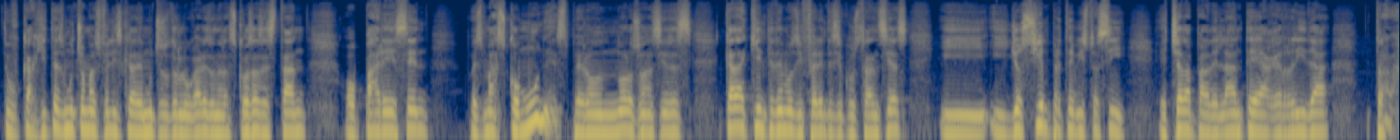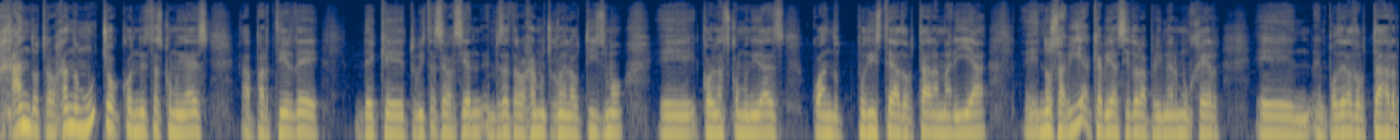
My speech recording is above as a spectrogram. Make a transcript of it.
tu cajita es mucho más feliz que la de muchos otros lugares donde las cosas están o parecen pues más comunes, pero no lo son así. Cada quien tenemos diferentes circunstancias y, y yo siempre te he visto así, echada para adelante, aguerrida, trabajando, trabajando mucho con estas comunidades a partir de, de que tuviste a Sebastián, empezaste a trabajar mucho con el autismo, eh, con las comunidades cuando pudiste adoptar a María. Eh, no sabía que había sido la primera mujer en, poder adoptar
